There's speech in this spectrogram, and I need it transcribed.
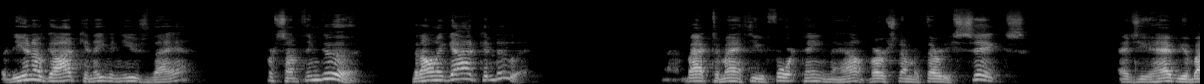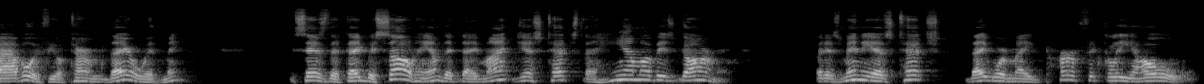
But do you know God can even use that for something good? But only God can do it. Back to Matthew 14 now, verse number 36. As you have your Bible, if you'll turn there with me, it says that they besought him that they might just touch the hem of his garment. But as many as touched, they were made perfectly whole.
